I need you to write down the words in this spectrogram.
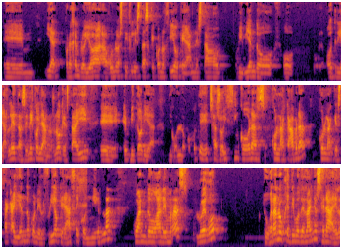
Em, y, por ejemplo, yo algunos ciclistas que conocí o que han estado viviendo o, triatletas en Ecollanos, ¿no? Que está ahí eh, en Vitoria. Digo, ¿cómo te echas hoy cinco horas con la cabra, con la que está cayendo, con el frío que hace, con niebla, cuando además luego tu gran objetivo del año será el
